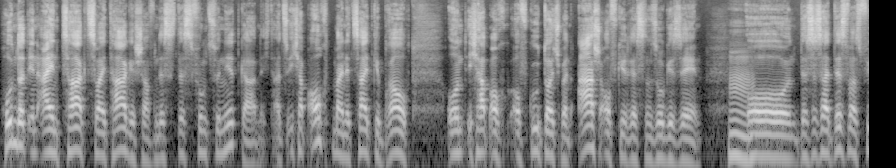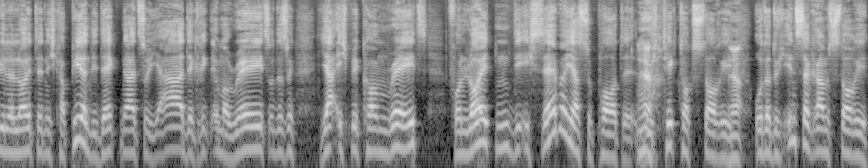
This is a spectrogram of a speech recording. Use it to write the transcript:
100 in einen Tag, zwei Tage schaffen. Das, das funktioniert gar nicht. Also ich habe auch meine Zeit gebraucht und ich habe auch auf gut Deutsch meinen Arsch aufgerissen, so gesehen. Und das ist halt das, was viele Leute nicht kapieren. Die denken halt so, ja, der kriegt immer Raids und deswegen, ja, ich bekomme Raids von Leuten, die ich selber ja supporte, Ja. durch TikTok Story Ja. oder durch Instagram Story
